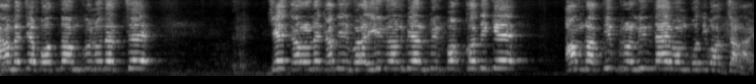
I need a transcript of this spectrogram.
নামে যে বদনামগুলো দিচ্ছে যে কারণে কাদিরপাড়া ইউনিয়ন বিএনপির পক্ষ থেকে আমরা তীব্র নিন্দা এবং প্রতিবাদ জানাই।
